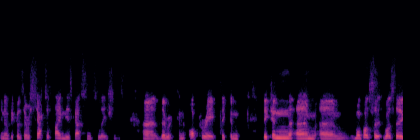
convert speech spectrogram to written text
you know, because they were certifying these gas installations. Uh, they can operate. They can they can. Um, um, well, what's the what's the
